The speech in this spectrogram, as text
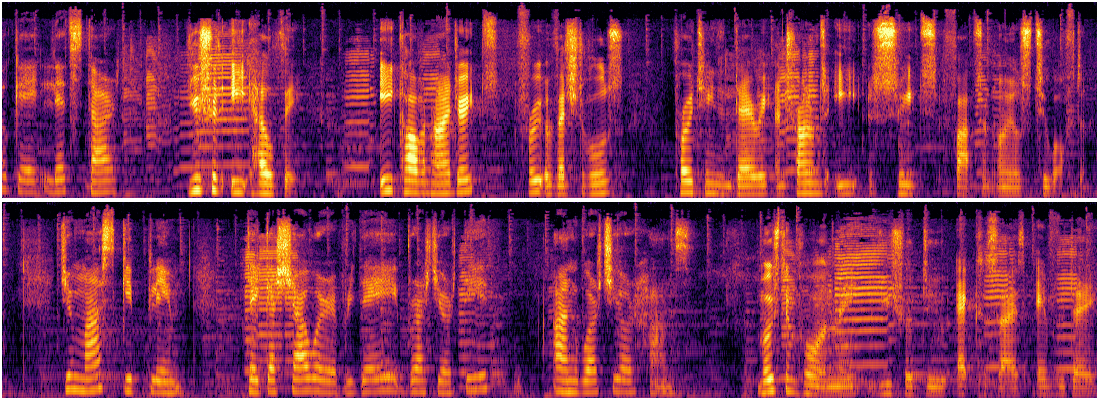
Okay, let's start. You should eat healthy. Eat carbohydrates, fruit and vegetables, proteins and dairy, and try not to eat sweets, fats, and oils too often. You must keep clean. Take a shower every day, brush your teeth, and wash your hands. Most importantly, you should do exercise every day.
